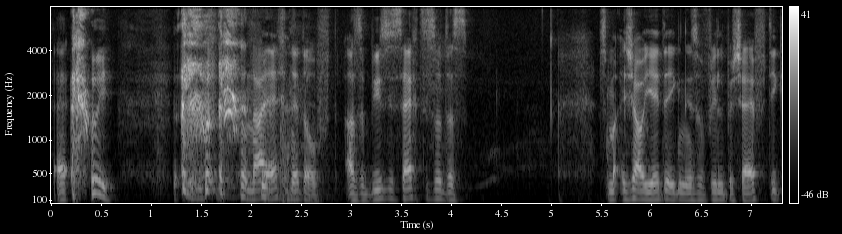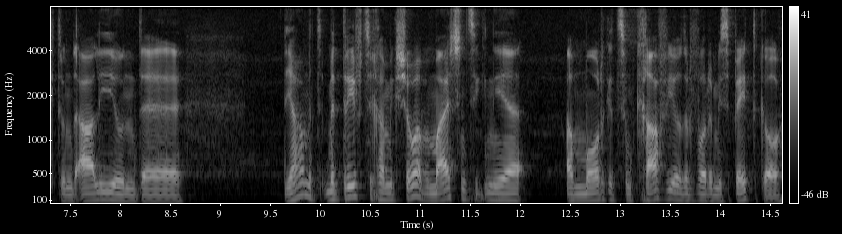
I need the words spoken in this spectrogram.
Äh, ui. Nein, echt nicht oft. Also bei uns ist es echt so, dass es ist auch jeder irgendwie so viel beschäftigt und alle und äh, ja, man, man trifft sich schon, aber meistens irgendwie am Morgen zum Kaffee oder vor dem ins Bett gehen.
